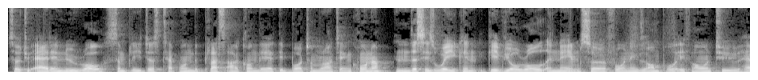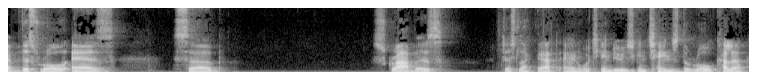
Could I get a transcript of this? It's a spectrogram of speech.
So to add a new role, simply just tap on the plus icon there at the bottom right hand corner. And this is where you can give your role a name. So for an example, if I want to have this role as subscribers, just like that. And what you can do is you can change the role color.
